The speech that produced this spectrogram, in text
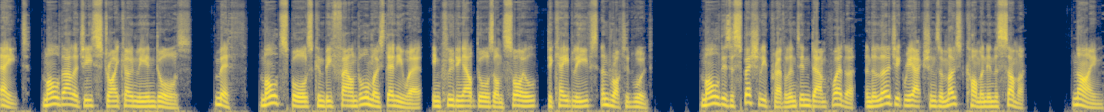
8. Mold allergies strike only indoors. Myth. Mold spores can be found almost anywhere, including outdoors on soil, decayed leaves, and rotted wood. Mold is especially prevalent in damp weather, and allergic reactions are most common in the summer. 9.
